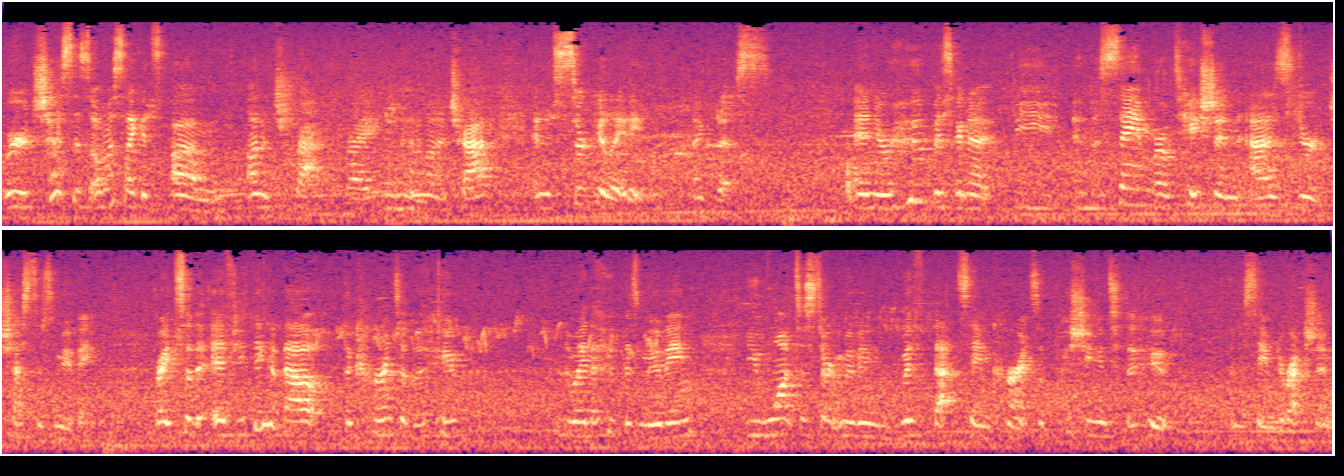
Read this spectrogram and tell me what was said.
where your chest is almost like it's um, on a track, right? Mm-hmm. Kind of on a track, and it's circulating like this. And your hoop is going to be in the same rotation as your chest is moving, right? So that if you think about the current of the hoop, the way the hoop is moving, you want to start moving with that same current, so pushing into the hoop in the same direction.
